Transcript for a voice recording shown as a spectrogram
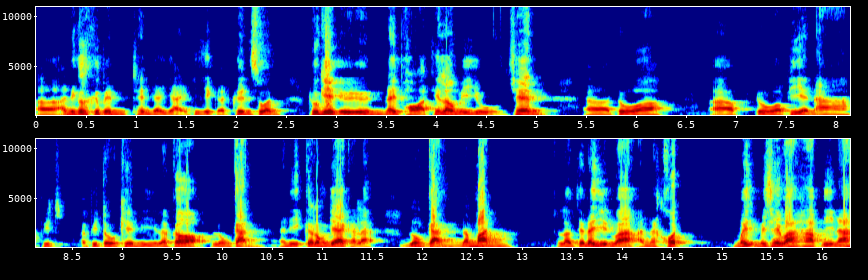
เอ่ออันนี้ก็คือเป็นเทรนด์ใหญ่ ๆ ที่จะเกิดขึ้น ส่วนธุรกิจอื่นๆ ในพอร์ตที่เรามีอยู่ เช่นเอ่อตัวเอ่อตัว PNR ปิโตรเคมี แล้วก็โรงกลั่นอันนี้ก็ต้องแยกกันละโรงกลั่นน้ำมัน เราจะได้ยินว่าอนาคตไม่ไม่ใช่ว่า 5 ปีนะ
